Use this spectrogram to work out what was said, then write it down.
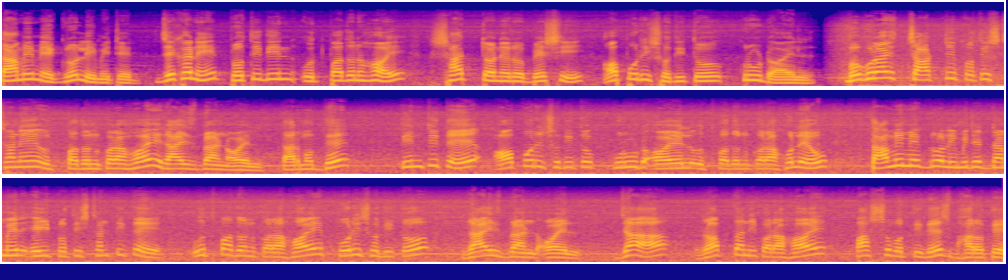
তামিম এগ্রো লিমিটেড, যেখানে প্রতিদিন উৎপাদন হয় ষাট টনেরও বেশি অপরিশোধিত ক্রুড অয়েল। বগুড়ায় চারটি প্রতিষ্ঠানে উৎপাদন করা হয় রাইস ব্রান অয়েল। তার মধ্যে তিনটিতে অপরিশোধিত ক্রুড অয়েল উৎপাদন করা হলেও তামিম এগ্রো লিমিটেড নামের এই প্রতিষ্ঠানটিতে উৎপাদন করা হয় পরিশোধিত রাইস ব্র্যান্ড অয়েল, যা রপ্তানি করা হয় পার্শ্ববর্তী দেশ ভারতে।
